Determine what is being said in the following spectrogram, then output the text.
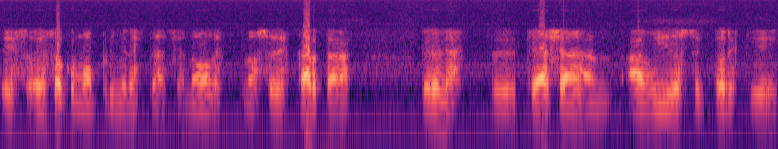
eso, eso como primera instancia, no, no se descarta, pero las eh, que hayan habido sectores que,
